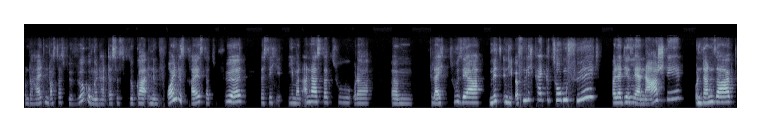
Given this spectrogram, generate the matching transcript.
unterhalten, was das für Wirkungen hat, dass es sogar in einem Freundeskreis dazu führt, dass sich jemand anders dazu oder ähm, vielleicht zu sehr mit in die Öffentlichkeit gezogen fühlt, weil er dir mhm. sehr nahe steht und dann sagt,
